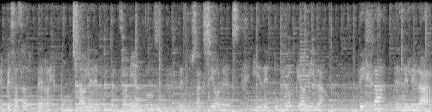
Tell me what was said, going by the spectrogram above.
Empieza a hacerte responsable de tus pensamientos, de tus acciones y de tu propia vida. Deja de delegar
